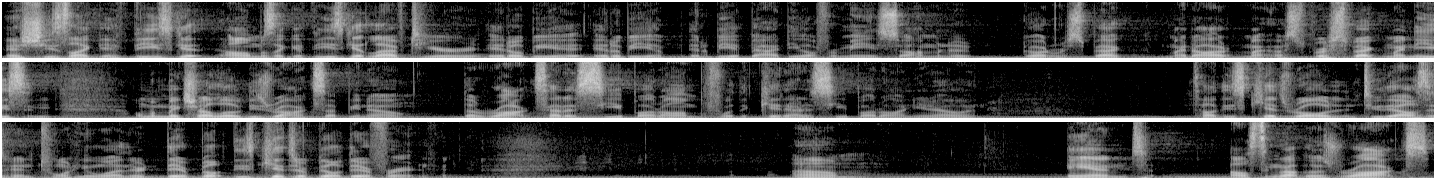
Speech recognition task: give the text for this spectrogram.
And she's like, if these get almost like if these get left here, it'll be a, it'll be a, it'll be a bad deal for me. So I'm gonna go and respect my daughter, my, respect my niece, and I'm gonna make sure I load these rocks up. You know, the rocks had a seatbelt on before the kid had a seatbelt on. You know, and that's how these kids rolled in 2021. They're, they're built. These kids are built different. um, and I was thinking about those rocks.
